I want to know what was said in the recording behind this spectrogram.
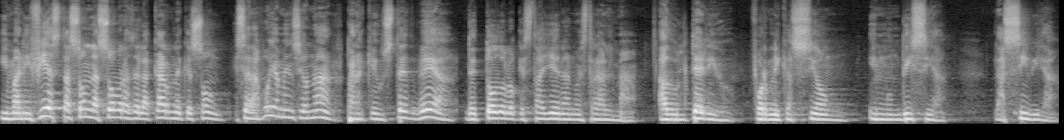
y manifiestas son las obras de la carne que son. Y se las voy a mencionar para que usted vea de todo lo que está llena nuestra alma. Adulterio, fornicación, inmundicia, lascivia,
